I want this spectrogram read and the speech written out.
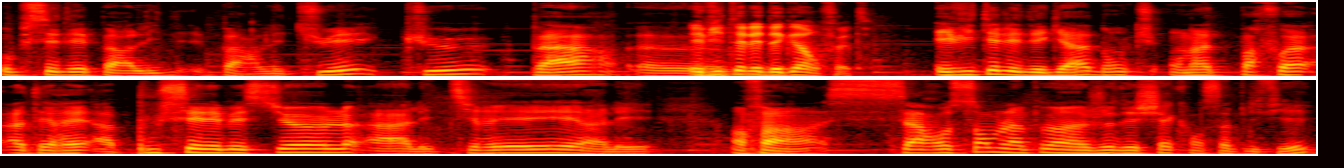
obsédé par, par les tuer que par euh, Éviter les dégâts en fait. éviter les dégâts. Donc, on a parfois intérêt à pousser les bestioles, à les tirer, à les. Enfin, ça ressemble un peu à un jeu d'échecs en simplifié.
